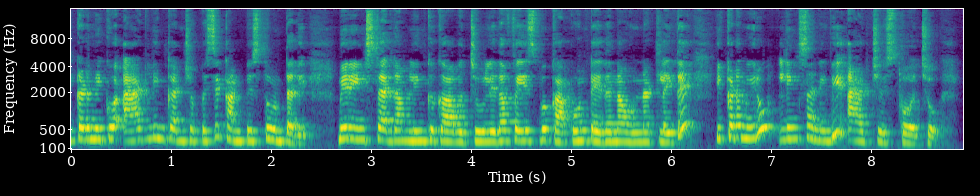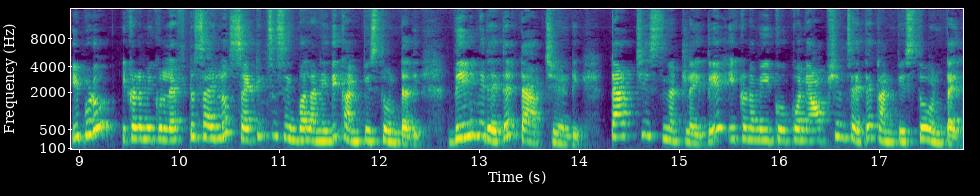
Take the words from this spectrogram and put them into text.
ఇక్కడ మీకు యాడ్ లింక్ అని చెప్పేసి కనిపిస్తూ ఉంటది. మీరు ఇన్స్టాగ్రామ్ లింక్ కావచ్చు లేదా ఫేస్బుక్ అకౌంట్ ఏదైనా ఉన్నట్లయితే ఇక్కడ మీరు లింక్స్ అనేవి యాడ్ చేసుకోవచ్చు. ఇప్పుడు ఇక్కడ మీకు లెఫ్ట్ సైడ్లో సెట్టింగ్స్ సింబల్ అనేది కనిపిస్తూ ఉంటది. దీని మీద అయితే ట్యాప్ చేయండి. ట్యాప్ చేసినట్లయితే ఇక్కడ మీకు కొన్ని ఆప్షన్స్ అయితే కనిపిస్తూ ఉంటాయి.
